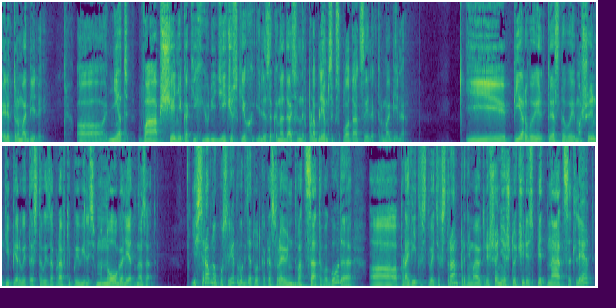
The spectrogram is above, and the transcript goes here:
электромобилей. А, нет вообще никаких юридических или законодательных проблем с эксплуатацией электромобиля. И первые тестовые машинки, первые тестовые заправки появились много лет назад. И все равно после этого, где-то вот как раз в районе 2020 года, а, правительства этих стран принимают решение, что через 15 лет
